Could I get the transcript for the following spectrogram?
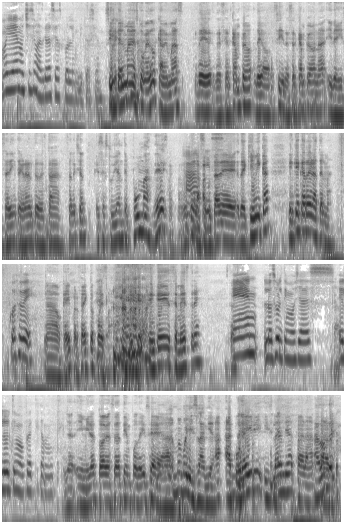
Muy bien, muchísimas gracias por la invitación. Sí, Telma Escobedo, que además de, de ser campeón, de, oh, sí, de ser campeona y de ser integrante de esta selección, es estudiante Puma de, Exactamente, Ah, de la Facultad de, de Química. ¿En qué carrera, Telma? QFB, Ah, ok, perfecto. Pues, ¿en qué, en qué semestre? Estás? en los últimos, ya es el último prácticamente. Ya, y mira, todavía se da tiempo de irse a, me voy a Islandia. a Akureyri, Islandia, para... ¿A dónde? para-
